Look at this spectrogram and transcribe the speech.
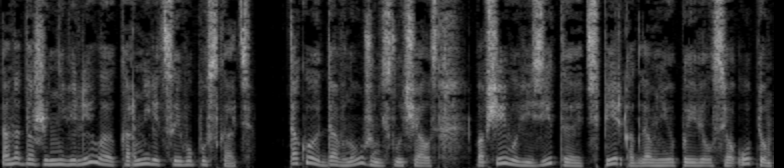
она даже не велела кормилице его пускать. Такое давно уже не случалось. Вообще его визиты, теперь, когда у нее появился опиум,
